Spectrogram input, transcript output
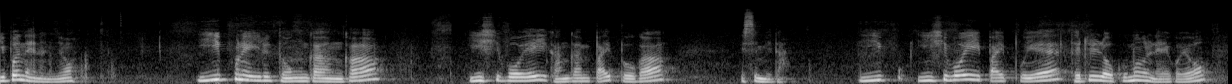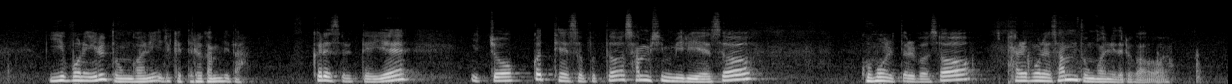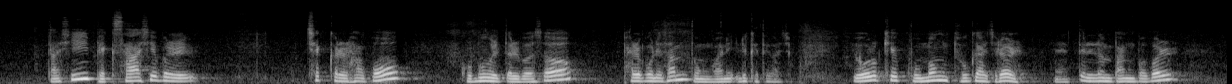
이번에는요, 2분의 1 동간과 25A 강간 파이프가 있습니다. 25A 파이프에 드릴로 구멍을 내고요, 2분의 1 동간이 이렇게 들어갑니다. 그랬을 때에 이쪽 끝에서부터 30mm에서 구멍을 뚫어서 8분의 3 동간이 들어가고요. 다시 140을 체크를 하고 구멍을 뚫어서 8분의 3 동간이 이렇게 들어가죠. 이렇게 구멍 두 가지를 예, 뚫는 방법을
